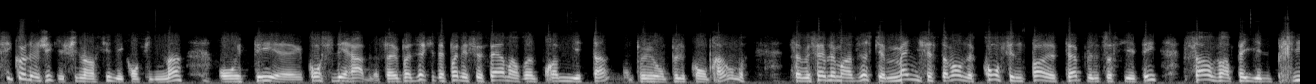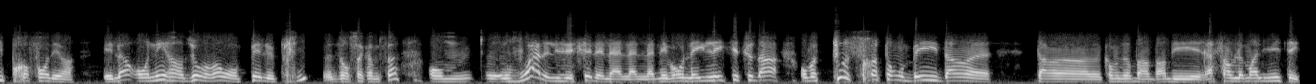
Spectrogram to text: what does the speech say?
psychologiques et financiers des confinements ont été euh, considérables. Ça ne veut pas dire qu'ils n'étaient pas nécessaires dans un premier temps, on peut, on peut le comprendre. Ça veut simplement dire que manifestement, on ne confine pas un peuple, une société, sans en payer le prix profondément. Et là, on est rendu au moment où on paie le prix, disons ça comme ça. On, on voit les effets, la, la, la, l'inquiétude. Ah, on va tous retomber dans... Euh, dans, dans, dans, des rassemblements limités.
